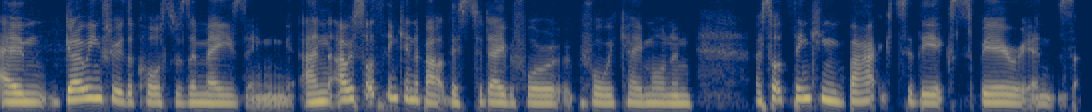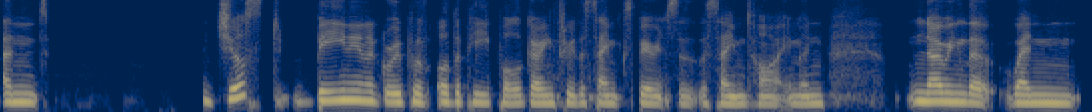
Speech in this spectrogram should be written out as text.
um going through the course was amazing. And i was sort of thinking about this today before before we came on and i sort of thinking back to the experience and just being in a group of other people going through the same experiences at the same time and knowing that when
